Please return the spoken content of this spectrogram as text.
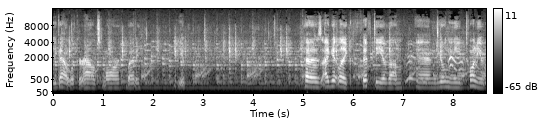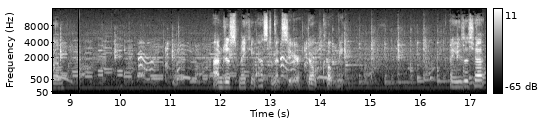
you gotta look around some more, buddy. Yep. Because I get like 50 of them, and you only need 20 of them. I'm just making estimates here. Don't quote me. Can I use this yet?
